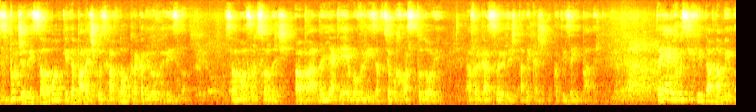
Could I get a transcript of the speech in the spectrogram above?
Збуджений Соломон кида падачку з говном крокодилу в грізло. Соломон Самсонович, опа, ну як я йому врізав цьому хвастунові. Африкан Свиридович, та не кажи, коти заїбали. Та я б їх усіх віддав на мило.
